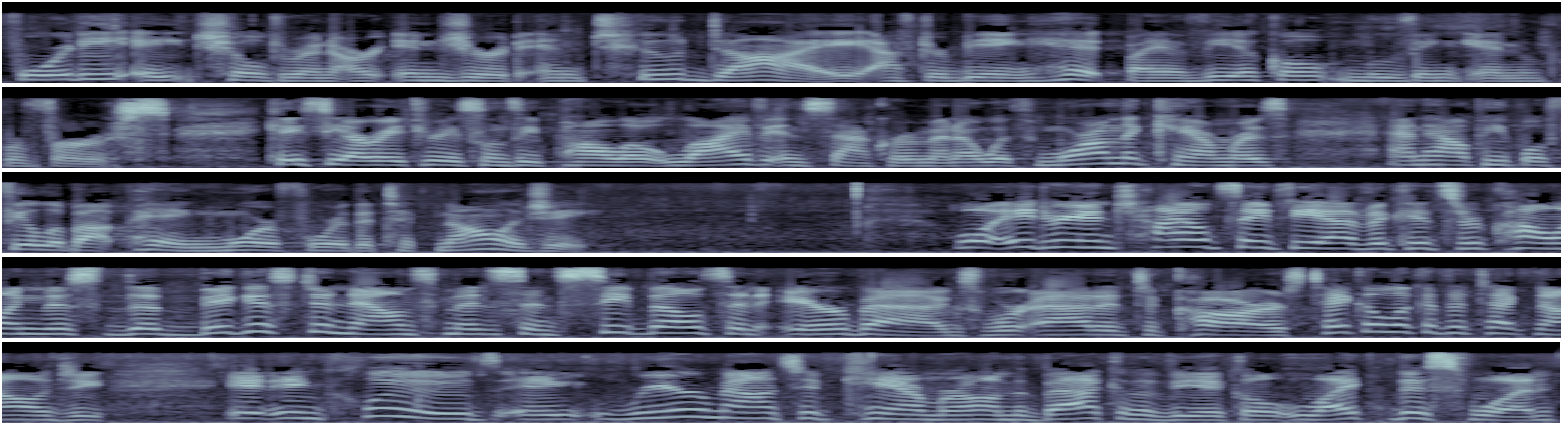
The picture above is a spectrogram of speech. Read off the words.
48 children are injured and two die after being hit by a vehicle moving in reverse. KCRA 3's Lynsey Paulo live in Sacramento with more on the cameras and how people feel about paying more for the technology. Well, Adrian, child safety advocates are calling this the biggest announcement since seatbelts and airbags were added to cars. Take a look at the technology. It includes a rear mounted camera on the back of a vehicle like this one,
